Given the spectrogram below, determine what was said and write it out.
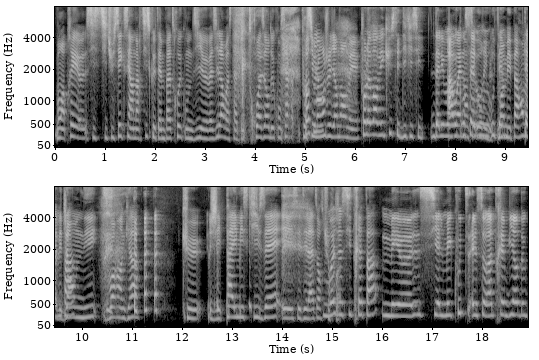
Bon, après, euh, si, si tu sais que c'est un artiste que t'aimes pas trop et qu'on te dit, euh, vas-y, là, on va se taper 3 heures de concert, possiblement, je vais dire non, mais. Pour l'avoir vécu, c'est difficile d'aller voir Ah ouais, un non, c'est concert où- horrible. où Moi, mes parents m'avaient déjà emmené voir un gars que j'ai pas aimé ce qu'il faisait et c'était la torture. Moi, quoi. je citerai pas, mais euh, si elle m'écoute, elle saura très bien de,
